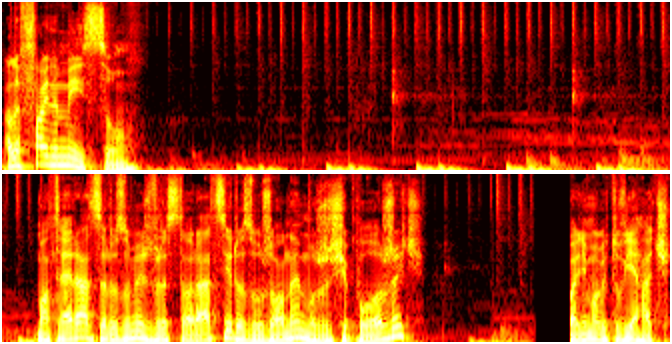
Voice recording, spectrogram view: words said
Ale w fajnym miejscu. Materac, rozumiesz, w restauracji rozłożony, możesz się położyć? Chyba nie mogę tu wjechać.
